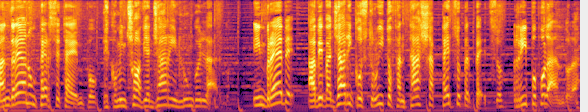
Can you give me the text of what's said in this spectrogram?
Andrea non perse tempo e cominciò a viaggiare in lungo e largo. In breve aveva già ricostruito Fantascia pezzo per pezzo, ripopolandola.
